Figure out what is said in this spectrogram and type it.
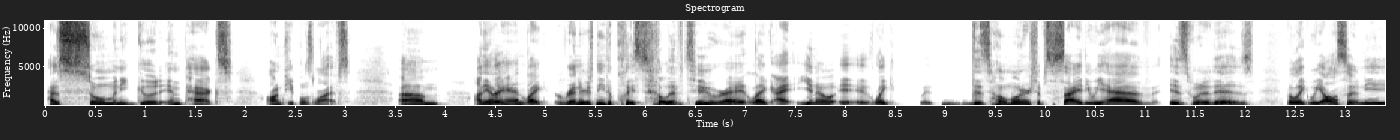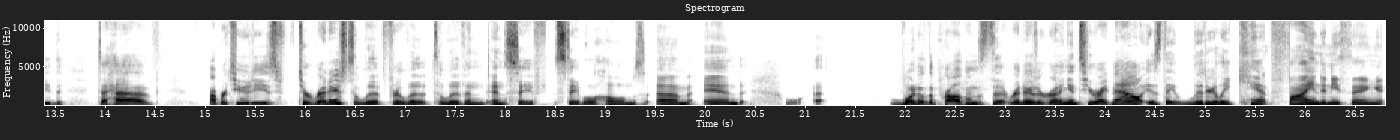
has so many good impacts on people's lives. Um, on the other hand, like renters need a place to live too, right? Like I, you know, it, it, like this home ownership society we have is what it is, but like we also need to have opportunities to renters to live for li- to live in, in safe, stable homes. Um, and uh, one of the problems that renters are running into right now is they literally can't find anything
